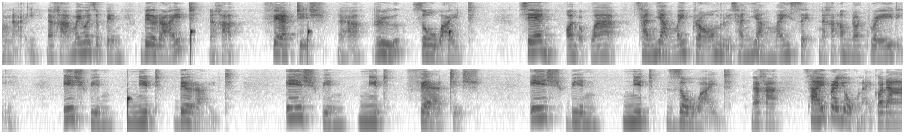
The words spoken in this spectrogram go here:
ำไหนนะคะ ไม่ว่าจะเป็น bereit นะคะ fertig นะคะ หรือ so weit เช่น ออนบอกว่า ฉันยังไม่พร้อมหรือฉันยังไม่เสร็จนะคะ I'm not ready ich bin nicht bereit ich bin nicht fertig ich bin nicht so weit นะคะ ใช้ประโยคไหนก็ได้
